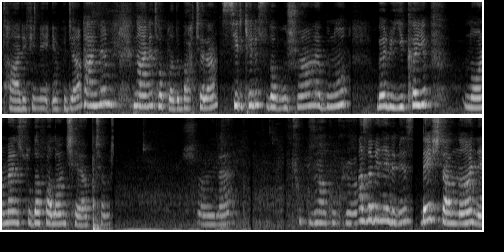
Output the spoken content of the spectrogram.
tarifini yapacağım. Annem nane topladı bahçeden. Sirkeli suda bu şu an ve bunu böyle bir yıkayıp normal suda falan şey yapacağım. Şöyle. Çok güzel kokuyor. Malzemelerimiz 5 tane nane,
